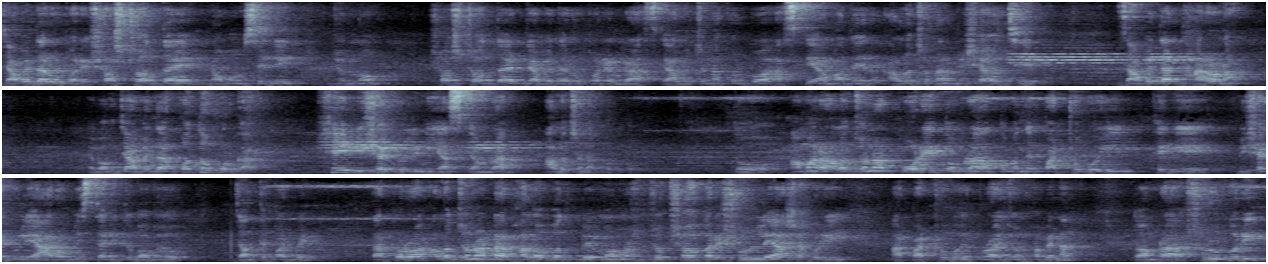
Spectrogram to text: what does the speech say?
জাবেদার উপরে, ষষ্ঠ অধ্যায়ে, নবম শ্রেণির জন্য ষষ্ঠ অধ্যায়ের জাবেদার উপরে আমরা আজকে আলোচনা করব। আজকে আমাদের আলোচনার বিষয় হচ্ছে জাবেদার ধারণা এবং জাবেদা কত প্রকার, সেই বিষয়গুলি নিয়ে আজকে আমরা আলোচনা করব। তো আমার আলোচনার পরে তোমরা তোমাদের পাঠ্য বই থেকে বিষয়গুলি আরও বিস্তারিতভাবেও জানতে পারবে। তারপরও আলোচনাটা ভালোভাবে মনোযোগ সহকারে শুনলে আশা করি আর পাঠ্য বইয়ের প্রয়োজন হবে না। তো আমরা শুরু করি।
